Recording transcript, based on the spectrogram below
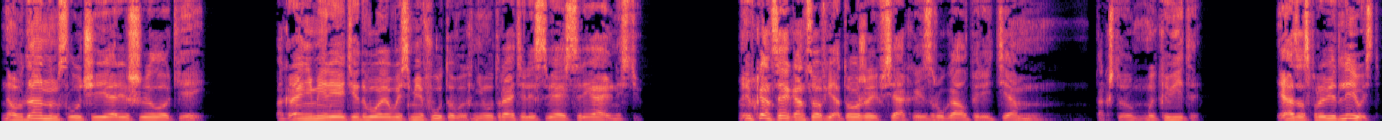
Но в данном случае я решил окей. По крайней мере, эти двое восьмифутовых не утратили связь с реальностью. И в конце концов я тоже их всяко изругал перед тем, так что мы квиты. Я за справедливость.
